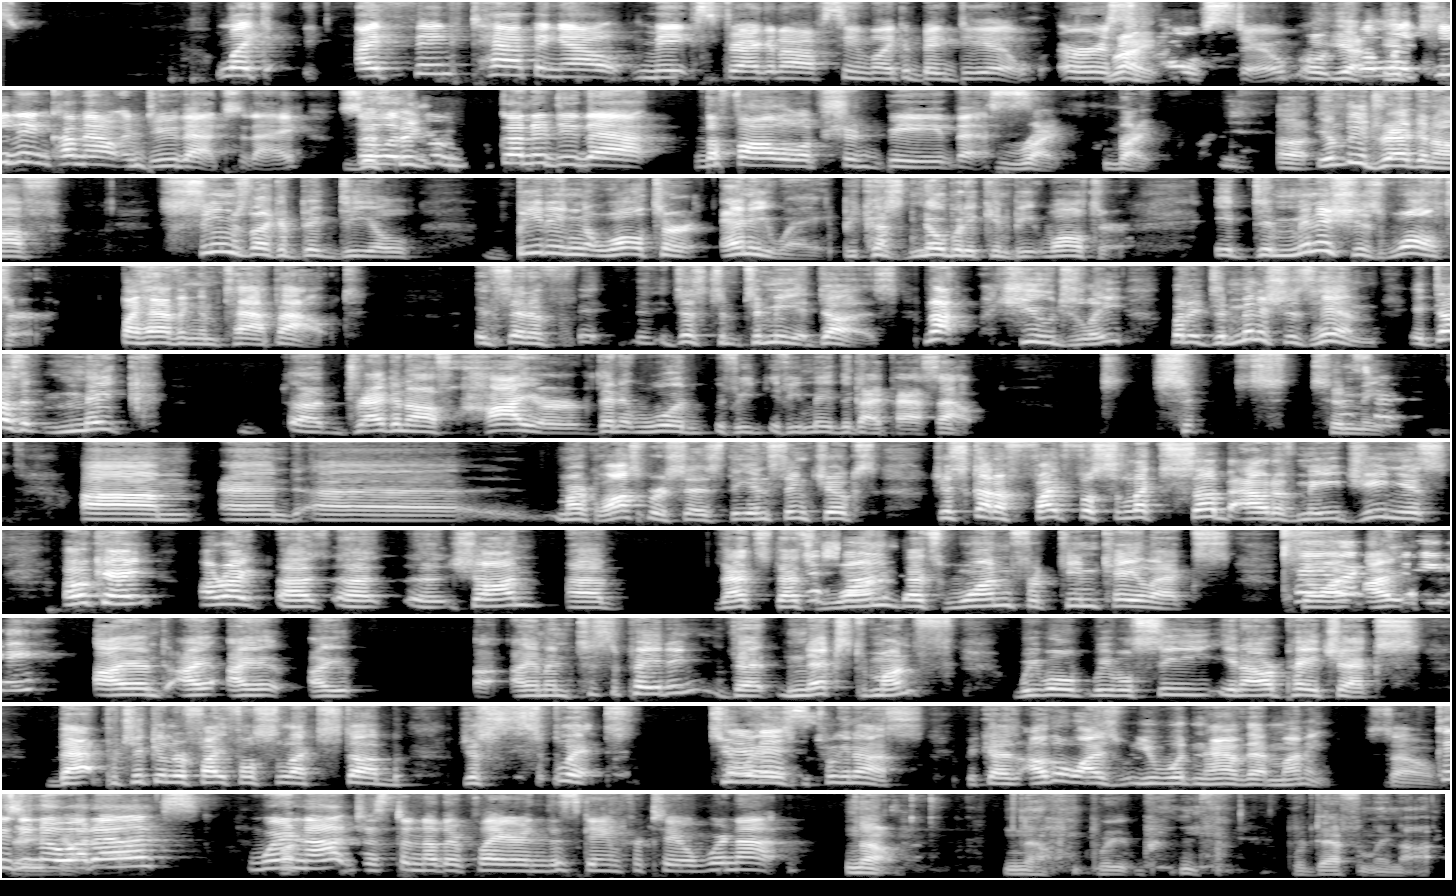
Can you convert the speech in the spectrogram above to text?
like I think tapping out makes Dragunov seem like a big deal, or is Right. supposed to. Oh yeah, but like he didn't come out and do that today. So if thing- you're gonna do that, the follow up should be this. Right, right. Uh, Ilya Dragunov seems like a big deal beating Walter anyway because nobody can beat Walter. It diminishes Walter by having him tap out instead of it, it just to, to me it does not hugely, but it diminishes him. It doesn't make uh, Dragunov higher than it would if he if he made the guy pass out. To, to me. fair. Um, and uh, Mark Losper says the instinct jokes just got a fightful select sub out of me. Genius. Okay, All right, uh, uh, uh, Sean. Uh, that's that's Yeah, one. Sean. That's one for Team Kalex. So I, I, baby. I, and I, I, I, I am anticipating that next month we will we will see in our paychecks that particular Fightful Select stub just split two There ways between us because otherwise you wouldn't have that money. So Because you know go. what, Alex? We're What? not just another player in this game for two. We're not. No, no, we we're definitely not.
